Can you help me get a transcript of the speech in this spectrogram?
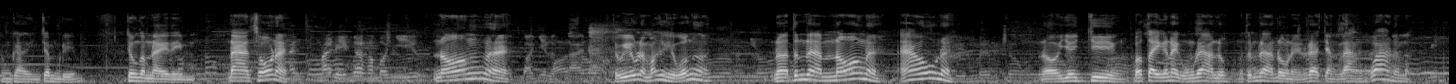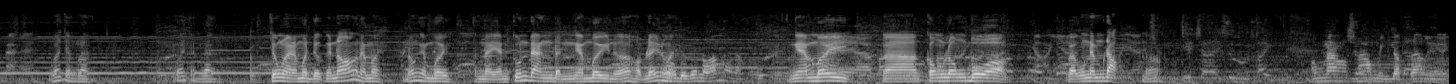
phong ca thì một trăm điểm. Trung tâm này thì đa số này mấy điểm đó không bao nhiêu. nón nè bao nhiêu lần tay chủ yếu là mất cái hiệu ứng thôi. Rồi tính ra nón nè áo nè rồi dây chuyền bao tay cái này cũng ra luôn. Mà tính ra đồ này nó ra chẳng lan quá nè mà. Quá chẳng lan quá chẳng lan chung là mình được cái nón này em ơi nón nghe mi. Hôm nay anh cũng đang định nghe mi nữa hợp lý Mà rồi được cái nón này là nghe mi và con lông bùa và con nem độc. Đó. Hôm nào, nào mình đập ra mình ấy.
